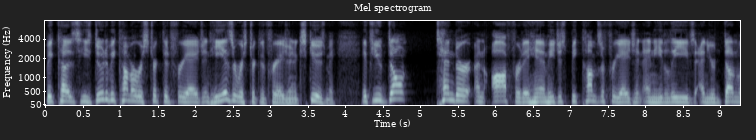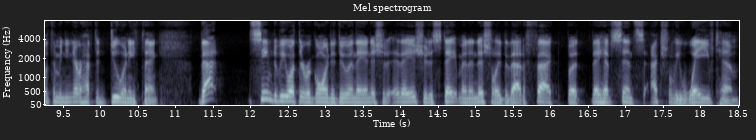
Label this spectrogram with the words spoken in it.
because he's due to become a restricted free agent. He is a restricted free agent, excuse me. If you don't tender an offer to him, he just becomes a free agent and he leaves and you're done with him and you never have to do anything. That seemed to be what they were going to do, and they initiated, they issued a statement initially to that effect, but they have since actually waived him.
